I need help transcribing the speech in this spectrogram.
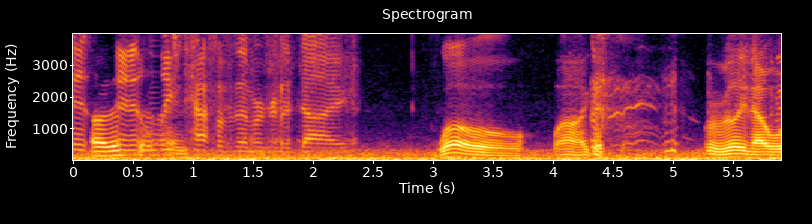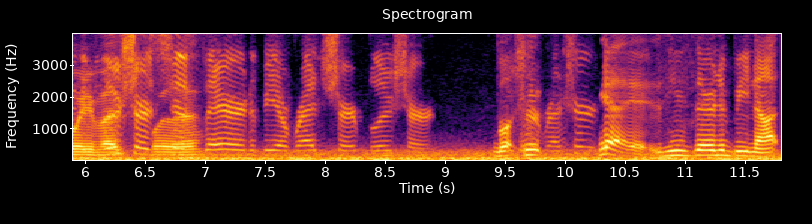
and, oh, and at least half of them are going to die. Whoa. Wow. I guess we're really not worried the blue about. shirt's spoiler. just there to be a red shirt, blue shirt, Well, shirt, red shirt. yeah, he's there to be not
